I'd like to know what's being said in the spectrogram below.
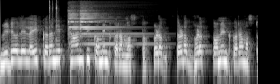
व्हिडिओला लाईक करा आणि छानशी कमेंट करा मस्त. कडक तडक भडक कमेंट करा मस्त.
